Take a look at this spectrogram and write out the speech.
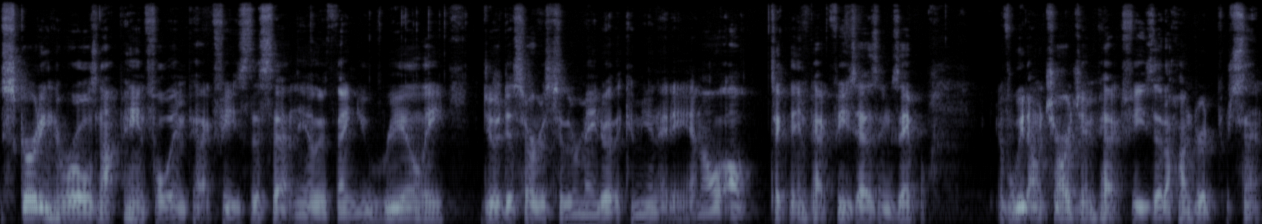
skirting the rules, not paying full impact fees, this, that, and the other thing, you really do a disservice to the remainder of the community. And I'll, I'll take the impact fees as an example. If we don't charge impact fees at 100%,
